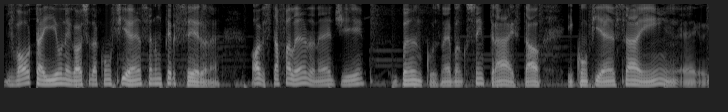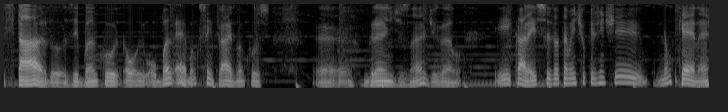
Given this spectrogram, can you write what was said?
volta aí o negócio da confiança num terceiro, né? Óbvio, está falando, né, de bancos, né, bancos centrais, tal. e confiança em é, estados e bancos, ou, ou ban é, bancos centrais, bancos é, grandes, né, digamos. E, cara, isso é exatamente o que a gente não quer, né?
